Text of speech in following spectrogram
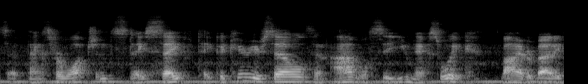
So thanks for watching. Stay safe, take good care of yourselves, and I will see you next week. Bye, everybody.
